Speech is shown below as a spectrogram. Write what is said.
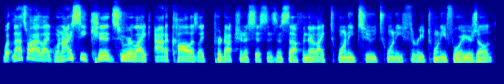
what that's why I like when I see kids who are like out of college, like production assistants and stuff, and they're like 22, 23, 24 years old,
